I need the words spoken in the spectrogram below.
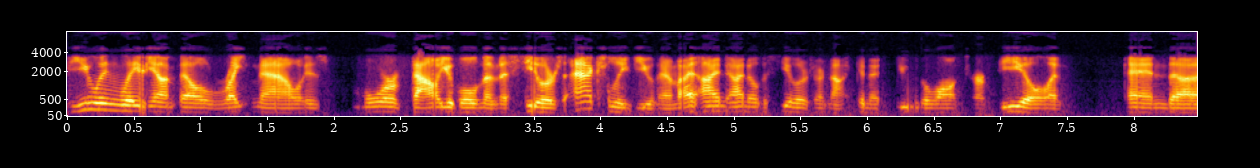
viewing Le'Veon Bell right now as more valuable than the Steelers actually view him. I, I, I know the Steelers are not going to do the long-term deal, and and uh,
